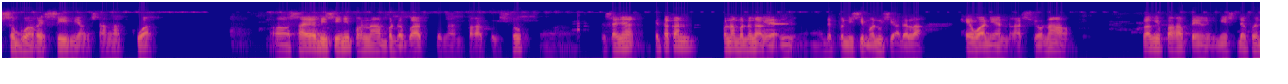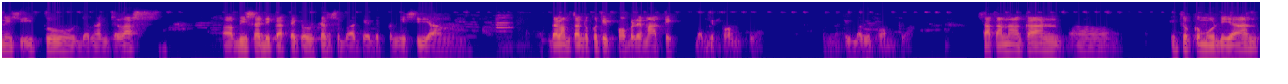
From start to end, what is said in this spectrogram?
sebuah resim yang sangat kuat. Eh, saya di sini pernah berdebat dengan para filsuf. Misalnya kita kan pernah mendengar ya definisi manusia adalah hewan yang rasional. Bagi para feminis definisi itu dengan jelas Uh, bisa dikategorikan sebagai definisi yang dalam tanda kutip problematik bagi perempuan. Bagi perempuan. Seakan-akan itu kemudian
